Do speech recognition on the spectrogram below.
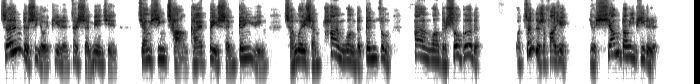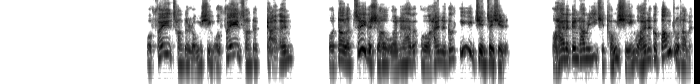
真的是有一批人在神面前。将心敞开，被神耕耘，成为神盼望的耕种、盼望的收割的。我真的是发现有相当一批的人，我非常的荣幸，我非常的感恩。我到了这个时候，我能还我还能够遇见这些人，我还能跟他们一起同行，我还能够帮助他们。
